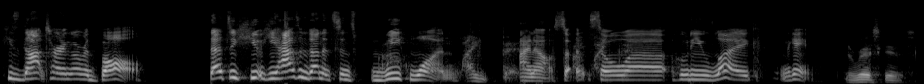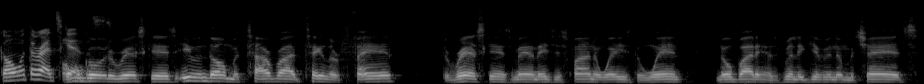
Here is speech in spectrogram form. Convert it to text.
He's not turning over the ball. That's a huge. He hasn't done it since week one. Like that. I know. So, so uh, who do you like in the game? The Redskins. Going with the Redskins. I'm gonna go with the Redskins. Even though I'm a Tyrod Taylor fan, the Redskins, man, they just finding ways to win. Nobody has really given them a chance,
